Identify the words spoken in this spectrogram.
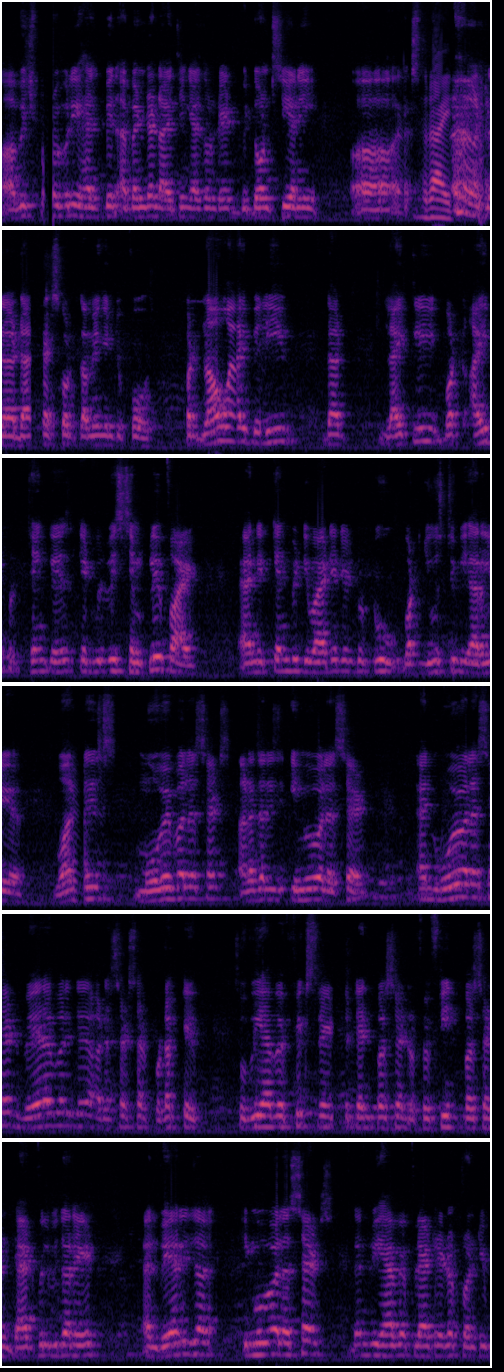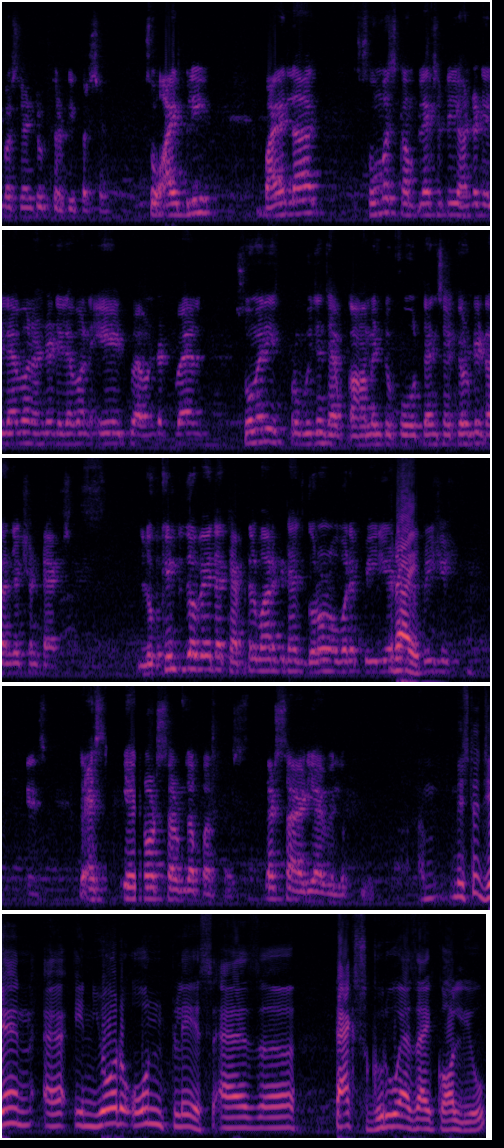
uh, which probably has been abandoned. I think as on date, we don't see any uh, right. direct tax code coming into force. But now I believe that likely what I think is it will be simplified and it can be divided into two, what used to be earlier. One is movable assets, another is immovable asset. And movable asset, wherever the assets are productive, so we have a fixed rate, 10% or 15%, that will be the rate. And where is the immovable assets, then we have a flat rate of 20% to 30%. So I believe by and large, so much complexity, 111, 111, 8, 112, so many provisions have come into force, then security transaction tax. Looking to the way the capital market has grown over a period, right. appreciation the STT has not served the purpose. That's the idea I will look to. Um, Mr. Jain, uh, in your own place as a tax guru, as I call you,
